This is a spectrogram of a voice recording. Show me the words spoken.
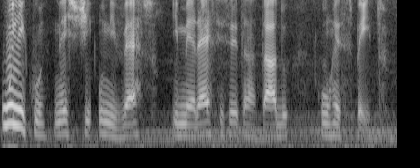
único neste universo e merece ser tratado com respeito.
